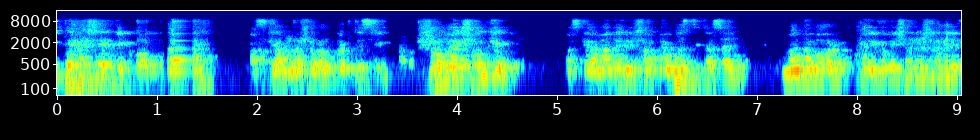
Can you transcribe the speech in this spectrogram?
ইতিহাসের এক অধ্যায় আজকে আমরা স্মরণ করতেছি সময় সংক্ষেপ। আজকে আমাদের সামনে উপস্থিত আছেন মান্যবর হাই কমিশনার সাহেব,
